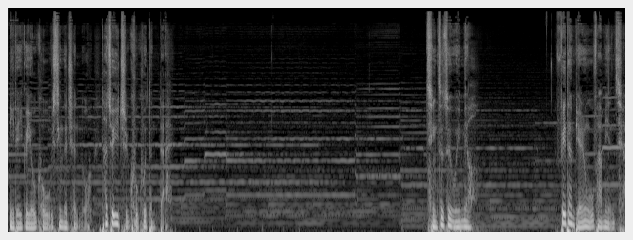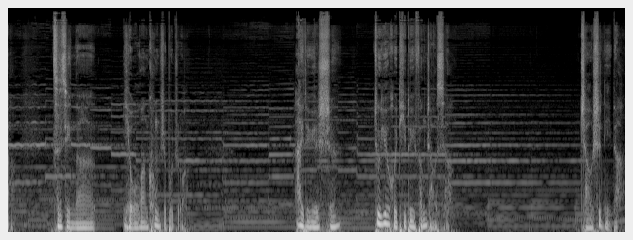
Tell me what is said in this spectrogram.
你的一个有口无心的承诺，他却一直苦苦等待。情字最微妙，非但别人无法勉强，自己呢，也往往控制不住。爱的越深。就越会替对方着想，只要是你的，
